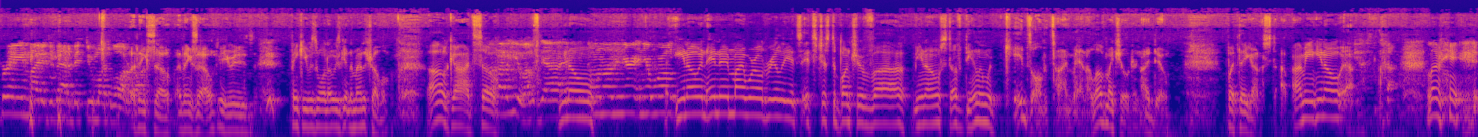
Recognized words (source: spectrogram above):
brain might have just had a bit too much water. I think so. I think so. He was. Pinky was the one always getting him out of trouble. Oh God. How So about you? Was, uh, You know- going on in your in your world? you know, in, in in my world, really, it's it's just a bunch of uh, you know stuff dealing with kids all the time, man. I love my children. I do. But they gotta stop. I mean, you know, let me.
